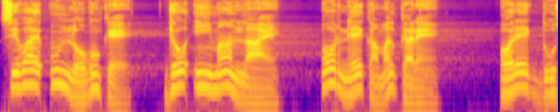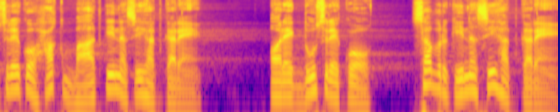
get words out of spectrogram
سوائے ان لوگوں کے جو ایمان لائیں۔ اور نیک عمل کریں اور ایک دوسرے کو حق بات کی نصیحت کریں اور ایک دوسرے کو صبر کی نصیحت کریں۔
